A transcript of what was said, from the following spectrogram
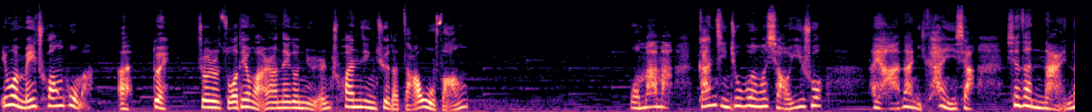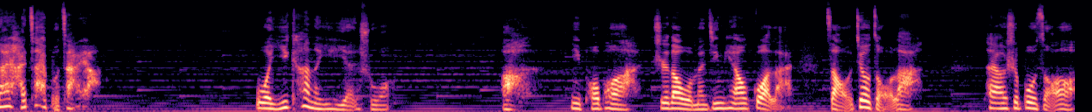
因为没窗户嘛。哎，对，就是昨天晚上那个女人穿进去的杂物房。我妈妈赶紧就问我小姨说：“哎呀，那你看一下，现在奶奶还在不在呀？”我姨看了一眼说：“啊，你婆婆知道我们今天要过来，早就走了。”她要是不走，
